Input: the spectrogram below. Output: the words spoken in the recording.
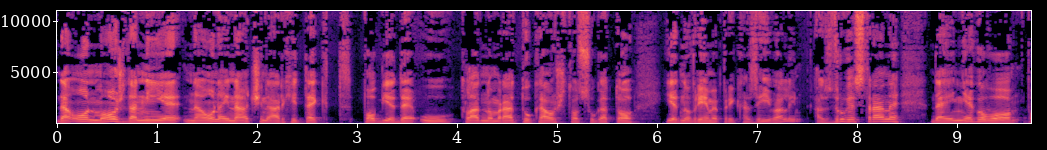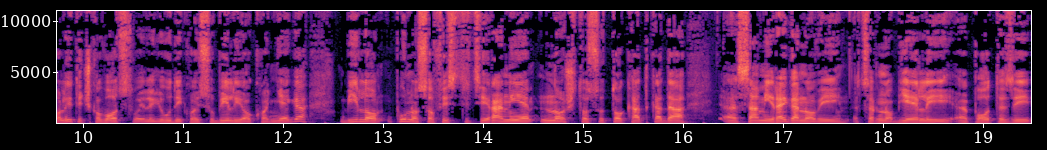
da on možda nije na onaj način arhitekt pobjede u hladnom ratu kao što su ga to jedno vrijeme prikazivali, a s druge strane da je njegovo političko vodstvo ili ljudi koji su bili oko njega bilo puno sofisticiranije no što su to katkada E, sami Reganovi crno-bijeli e, potezi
